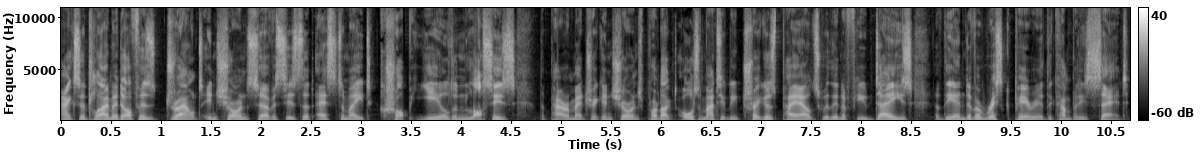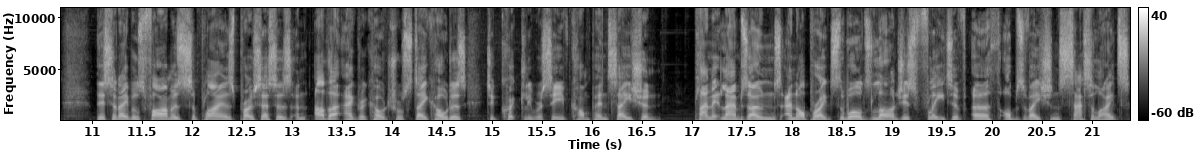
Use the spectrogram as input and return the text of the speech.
AXA Climate offers drought insurance services that estimate crop yield and losses. The parametric insurance product automatically triggers payouts within a few days of the end of a risk period, the company said. This enables farmers, suppliers, processors, and other agricultural stakeholders to quickly receive compensation. Planet Labs owns and operates the world's largest fleet of Earth observation satellites,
